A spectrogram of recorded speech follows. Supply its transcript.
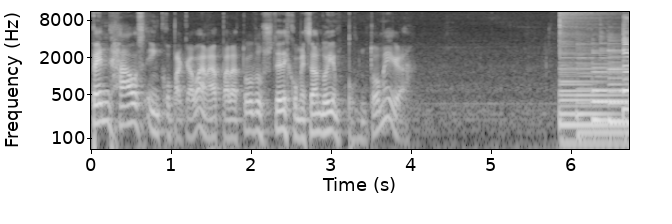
Penthouse en Copacabana para todos ustedes, comenzando hoy en Punto Omega.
